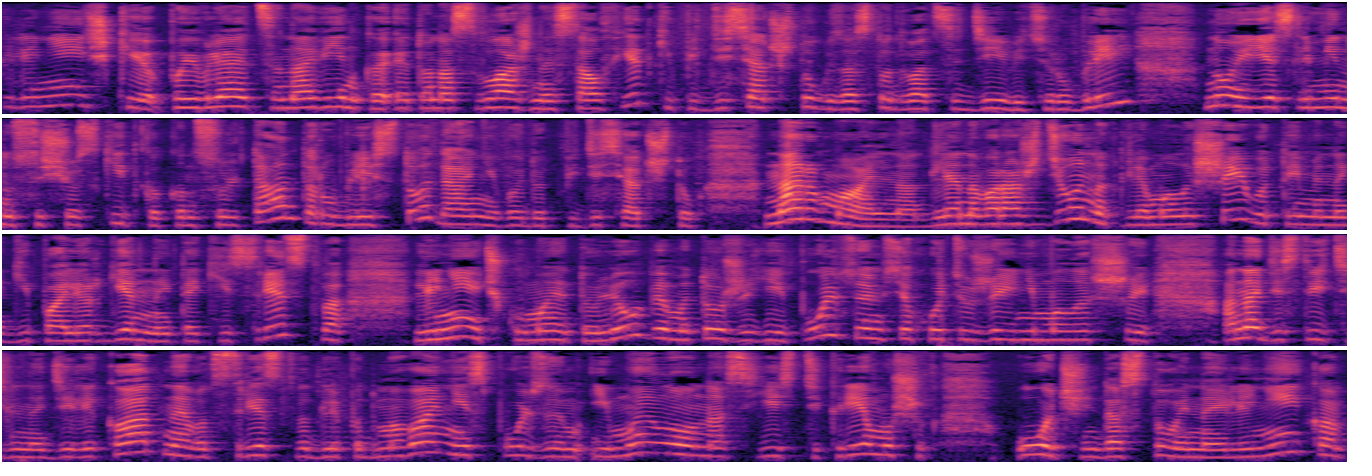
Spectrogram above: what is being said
В линеечке появляется новинка. Это у нас влажные салфетки, 50 штук за 129 рублей. Ну и если минус еще скидка консультанта, рублей 100, да, они выйдут 50 штук. Нормально. Для новорожденных, для малышей, вот именно гипоаллергенные такие средства. Линеечку мы эту любим и тоже ей пользуемся, хоть уже и не малыши. Она действительно деликатная. Вот средства для подмывания используем и мыло у нас есть, и кремушек. Очень достойная линейка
